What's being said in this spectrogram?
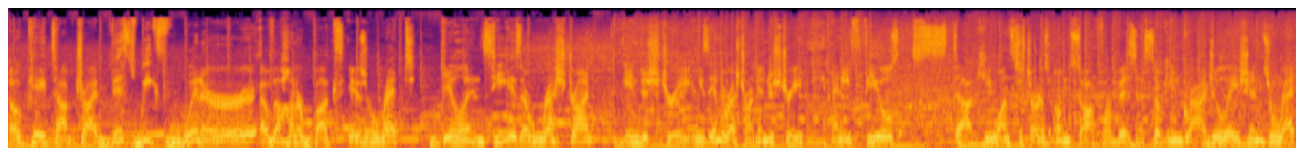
Okay, Top Tribe, this week's winner of the 100 bucks is Rhett Gillens. He is a restaurant industry, he's in the restaurant industry and he feels stuck. He wants to start his own software business. So congratulations, Rhett,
